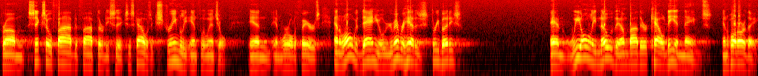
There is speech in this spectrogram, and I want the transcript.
from 605 to 536. This guy was extremely influential in, in world affairs. And along with Daniel, remember he had his three buddies? And we only know them by their Chaldean names. And what are they?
